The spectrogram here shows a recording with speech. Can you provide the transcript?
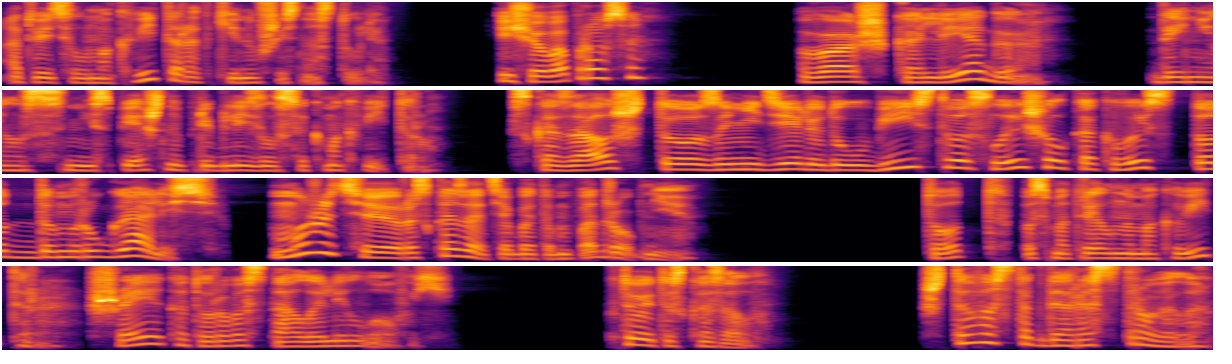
ответил Маквитер, откинувшись на стуле. Еще вопросы? Ваш коллега, Дэниелс неспешно приблизился к Маквитеру. Сказал, что за неделю до убийства слышал, как вы с Тоддом ругались. Можете рассказать об этом подробнее?» Тот посмотрел на Маквитера, шея которого стала лиловой. «Кто это сказал?» «Что вас тогда расстроило?»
